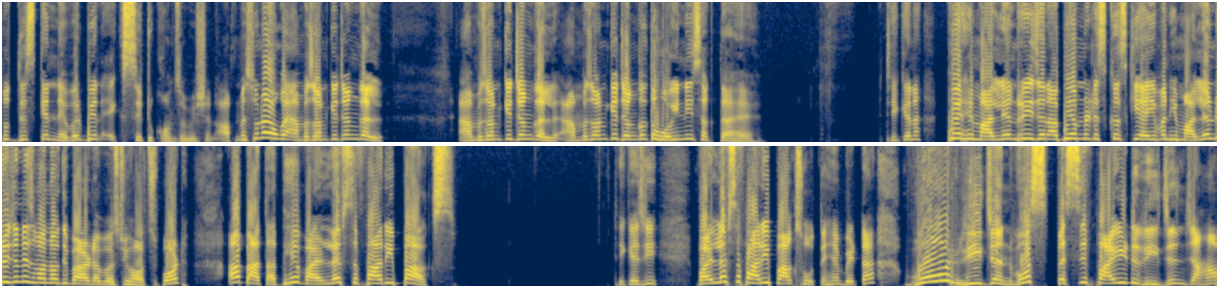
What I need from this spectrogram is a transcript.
So this can never be an ex situ conservation आपने सुना होगा अमेजोन के जंगल। अमेजोन के जंगल। अमेजोन के जंगल तो हो ही नहीं सकता है। ठीक है ना? फिर हिमालयन रीजन अभी हमने डिस्कस किया even Himalayan region is one of the biodiversity hotspot अब बात आती है वाइल्ड लाइफ सफारी पार्क्स ठीक है जी? वाइल्ड लाइफ सफारी पार्क्स होते हैं बेटा। वो रीजन वो स्पेसिफाइड रीजन जहाँ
